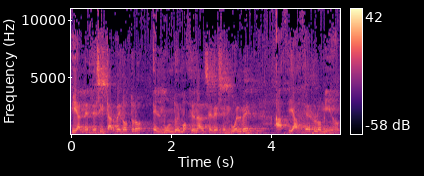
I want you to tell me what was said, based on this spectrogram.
Y al necesitar del otro, el mundo emocional se desenvuelve hacia hacer lo mío.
